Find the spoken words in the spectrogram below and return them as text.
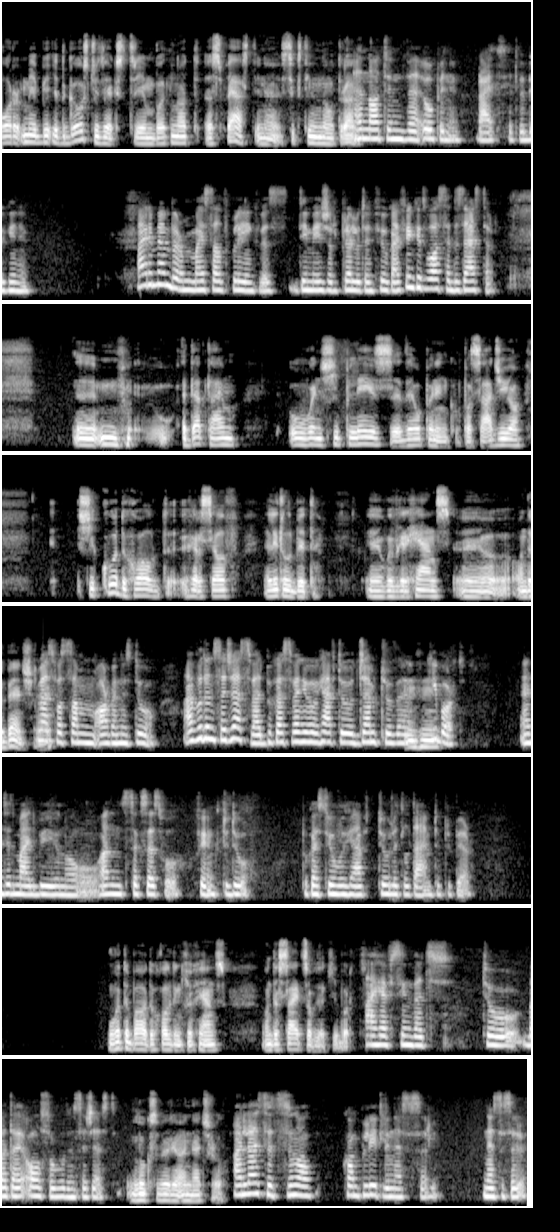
Or maybe it goes to the extreme, but not as fast in a 16 note run. and not in the opening, right at the beginning. I remember myself playing with D major prelude and fugue. I think it was a disaster. Um, at that time, when she plays the opening passaggio, she could hold herself a little bit uh, with her hands uh, on the bench. right? That's what some organists do. I wouldn't suggest that because when you have to jump to the Mhm. keyboard, and it might be, you know, unsuccessful thing to do because you will have too little time to prepare. What about holding your hands on the sides of the keyboard? I have seen that too, but I also wouldn't suggest. Looks very unnatural. unless it's you know completely necessary necessary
